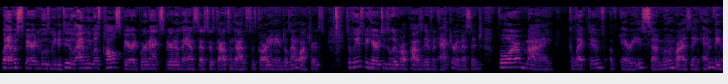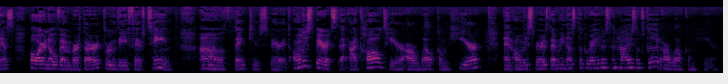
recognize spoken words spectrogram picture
Whatever spirit moves me to do, and we must call spirit, we're ask spirit of the ancestors, gods and goddesses, guardian angels, and watchers. So please be here to deliver a positive and accurate message for my collective of Aries, Sun, Moon, Rising, and Venus for November 3rd through the 15th. Oh, thank you, Spirit. Only spirits that I called here are welcome here, and only spirits that mean us the greatest and highest of good are welcome here.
